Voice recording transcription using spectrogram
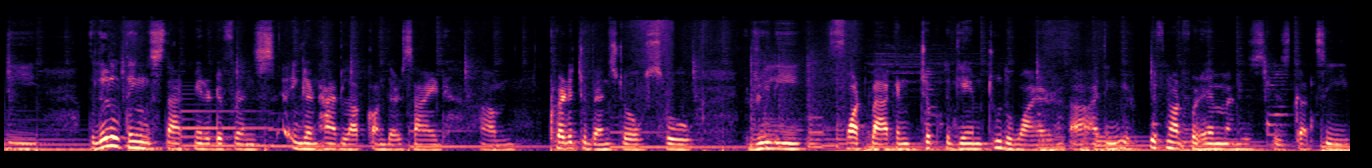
the, the little things that made a difference, England had luck on their side. Um, credit to Ben Stokes who really fought back and took the game to the wire. Uh, I think if, if, not for him and his, his gutsy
